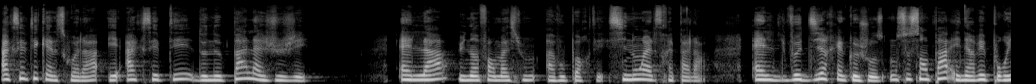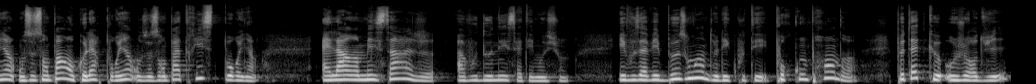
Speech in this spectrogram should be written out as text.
Accepter qu'elle soit là et accepter de ne pas la juger elle a une information à vous porter. Sinon, elle serait pas là. Elle veut dire quelque chose. On se sent pas énervé pour rien. On se sent pas en colère pour rien. On se sent pas triste pour rien. Elle a un message à vous donner, cette émotion. Et vous avez besoin de l'écouter pour comprendre. Peut-être qu'aujourd'hui,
